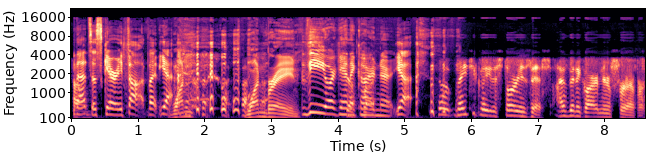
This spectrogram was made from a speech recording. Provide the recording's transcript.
That's a scary thought, but yeah. One one brain. the organic Yeah, gardener. Yeah. so basically, the story is this: I've been a gardener forever,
